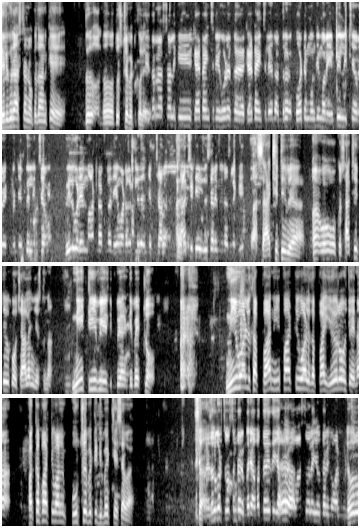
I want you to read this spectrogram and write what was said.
తెలుగు రాష్ట్రాన్ని ఒకదానికే దృష్టిలో పెట్టుకోలేదు. ఇతర రాష్ట్రాలకి కేటాయించినవి కూడా కేటాయించలేదు. అందులో కూటమి ఉంది. మనం ఎంపీలు ఇచ్చాము రేపు మంది ఎంపీలు ఇచ్చాము వీళ్ళు కూడా ఏం మాట్లాడట్లేదు ఏం అడగట్లేదు అని చెప్పి చాలా సాక్షి టీవీ చూసారా మీరు అసలుకి? సాక్షి టీవీ ఒక సాక్షి టీవీకి ఒక ఛాలెంజ్ చేస్తున్నా. నీ టీవీ డిబేట్లో నీ వాళ్ళు తప్ప నీ పార్టీ వాళ్ళు తప్ప ఏ రోజైనా పక్క పార్టీ వాళ్ళని కూర్చోబెట్టి డిబేట్ చేసావా? ప్రజలు కూడా చూస్తుంటారు. మరి అబద్ధాలు వాస్తవాలే చెబుతారు. ఎవరు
